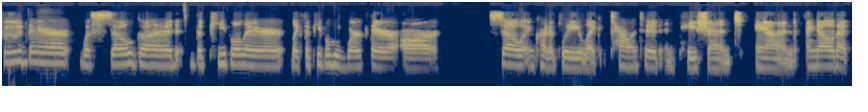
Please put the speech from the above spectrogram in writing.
food there was so good. The people there, like the people who work there are so incredibly like talented and patient. And I know that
